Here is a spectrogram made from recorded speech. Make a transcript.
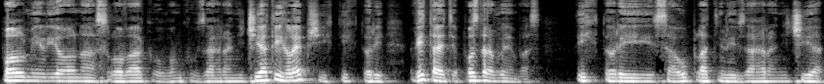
pol milióna Slovákov vonku v zahraničí a tých lepších, tých, ktorí, vitajte, pozdravujem vás, tých, ktorí sa uplatnili v zahraničí a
